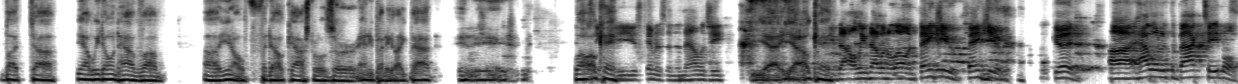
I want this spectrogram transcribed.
But uh, yeah, we don't have um, uh, you know Fidel Castro's or anybody like that. Well, okay. You used him as an analogy. Yeah, yeah, okay. Leave that- I'll leave that one alone. Thank you. Thank you. Good. Uh, how about at the back table?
